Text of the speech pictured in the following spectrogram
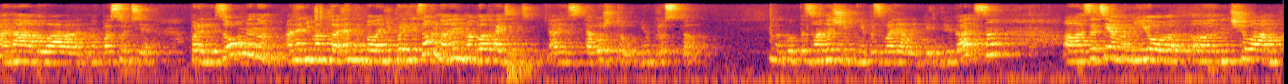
она была, ну, по сути, парализована, ну, она не могла, она была не парализована, она не могла ходить, да, из-за того, что у нее просто как бы, позвоночник не позволял ей передвигаться. А затем у нее э, начала,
